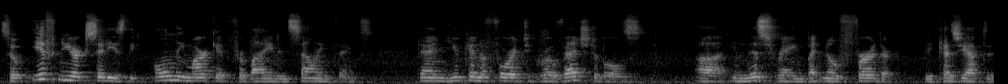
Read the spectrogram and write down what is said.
So if New York City is the only market for buying and selling things, then you can afford to grow vegetables uh, in this ring, but no further, because you have to,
